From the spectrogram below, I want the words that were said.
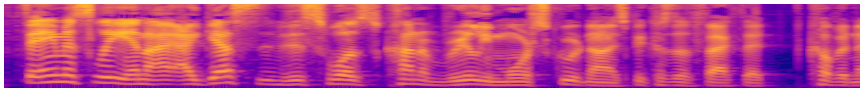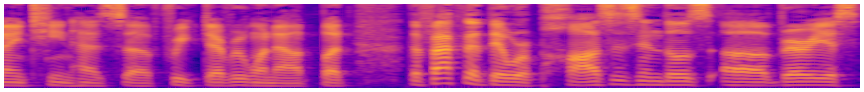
famously, and I, I guess this was kind of really more scrutinized because of the fact that COVID 19 has uh, freaked everyone out. But the fact that there were pauses in those uh, various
